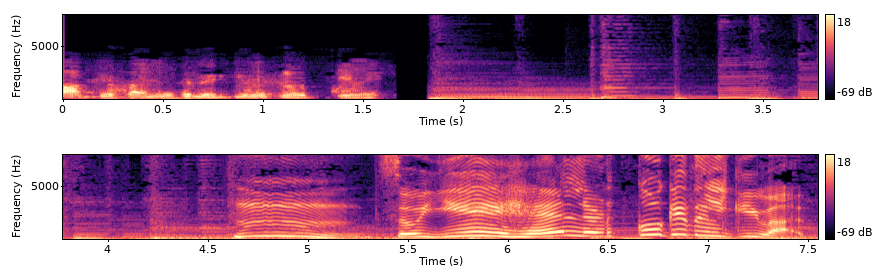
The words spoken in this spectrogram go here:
आपके सामने से लड़की में फ्लर्ट किए हम्म सो ये है लड़कों के दिल की बात।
